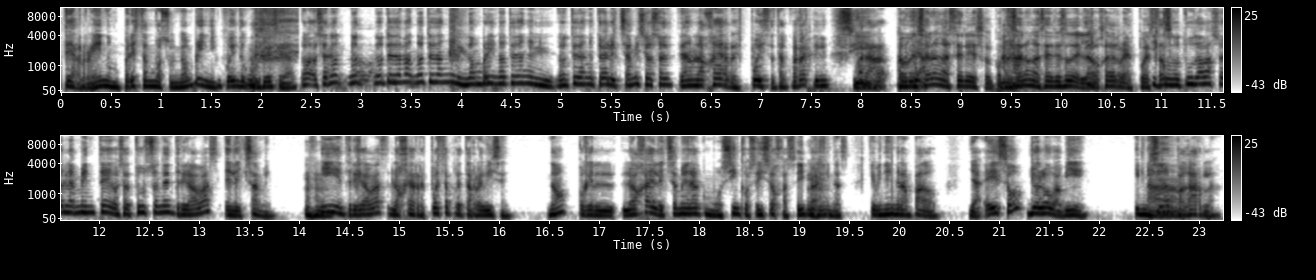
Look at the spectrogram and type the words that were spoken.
terreno, un préstamo a su nombre y ni cuento con ustedes se da. No, o sea, no, no, no te dan, no te dan el nombre, no te dan el, no te dan todo el examen, sino solo te dan la hoja de respuesta, ¿te acuerdas? Que Sí, para- para comenzaron a hacer eso. Comenzaron a hacer eso de la Y- hoja de Y respuestas. cuando tú dabas solamente, o sea, tú solo entregabas el examen Ujú. y entregabas la hoja de respuesta para que te revisen, ¿no? Porque el- la hoja del examen era como cinco o seis hojas, seis Ujú. páginas que venían grampado. Ya, eso yo lo babié y me hicieron Ah, pagarla.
